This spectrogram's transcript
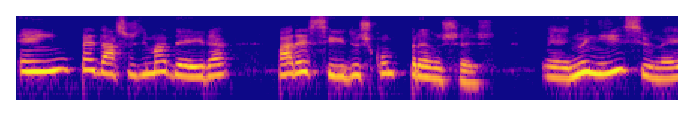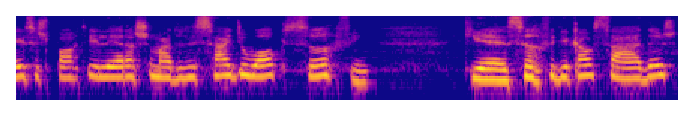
em pedaços de madeira parecidos com pranchas. É, no início, né, esse esporte ele era chamado de sidewalk surfing, que é surf de calçadas,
